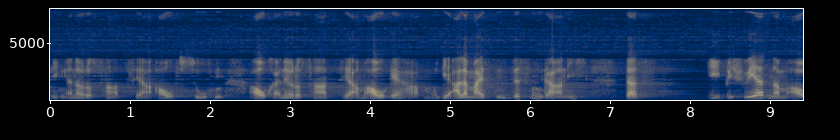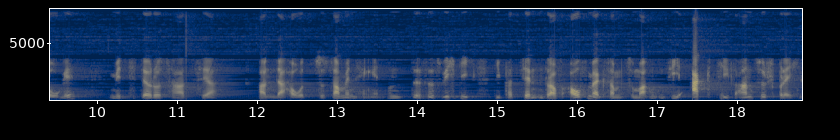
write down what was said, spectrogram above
wegen einer Rosatia aufsuchen, auch eine Rosatia am Auge haben. Und die allermeisten wissen gar nicht, dass die Beschwerden am Auge mit der Rosatia an der Haut zusammenhängen. Und es ist wichtig, die Patienten darauf aufmerksam zu machen und sie aktiv anzusprechen,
